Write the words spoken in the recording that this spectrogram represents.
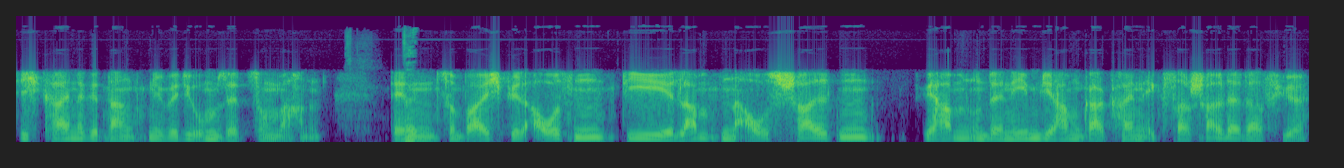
sich keine Gedanken über die Umsetzung machen. Denn zum Beispiel außen die Lampen ausschalten. Wir haben Unternehmen, die haben gar keinen extra Schalter dafür.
